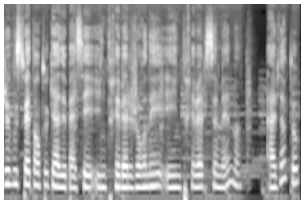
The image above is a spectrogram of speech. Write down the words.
Je vous souhaite en tout cas de passer une très belle journée et une très belle semaine. À bientôt!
